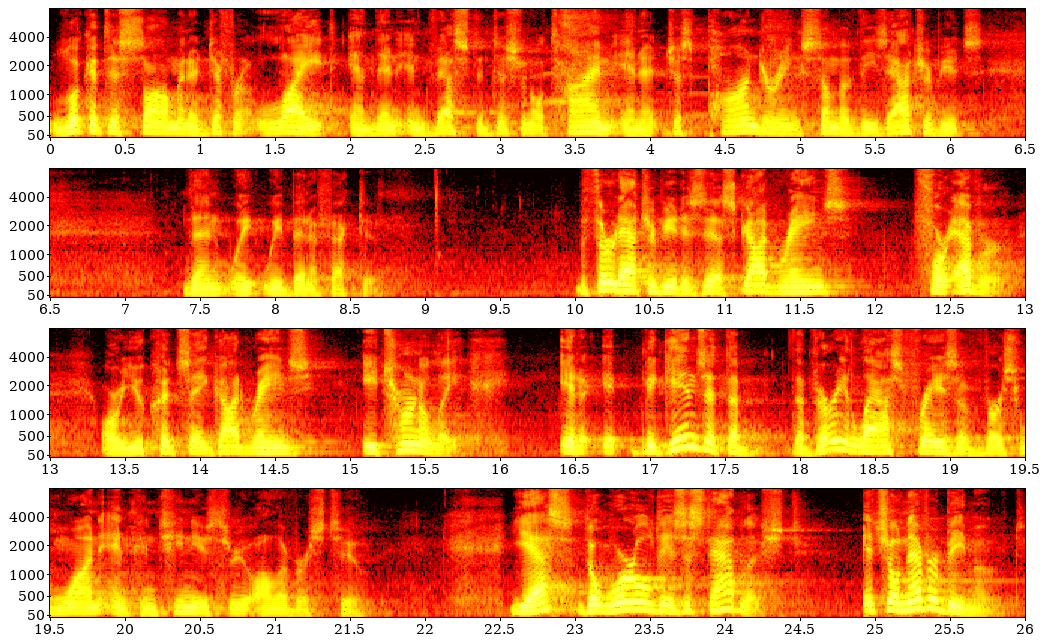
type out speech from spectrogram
look at this psalm in a different light and then invest additional time in it, just pondering some of these attributes, then we, have been effective. The third attribute is this God reigns forever, or you could say God reigns eternally it, it begins at the, the very last phrase of verse 1 and continues through all of verse 2. Yes, the world is established, it shall never be moved.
